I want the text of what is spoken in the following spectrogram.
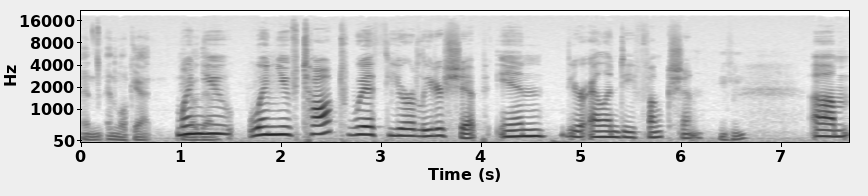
and, and look at. you when them. you when you've talked with your leadership in your L and D function, Mm-hmm. um,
